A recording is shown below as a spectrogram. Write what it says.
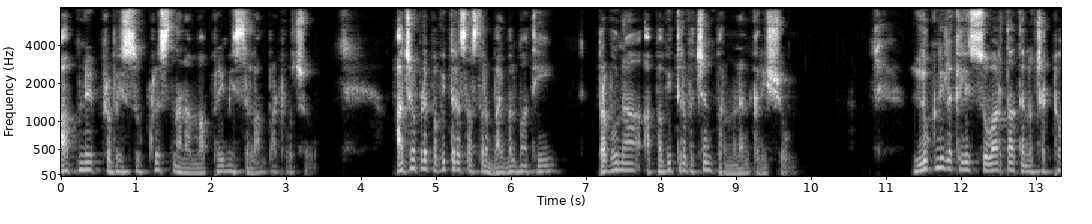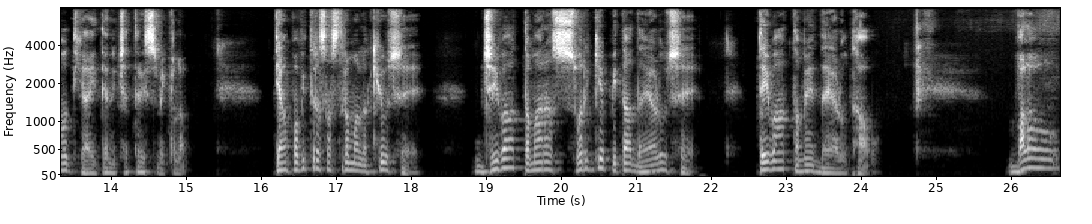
આપને પ્રભુ ઈસુ ખ્રિસ્તના નામમાં પ્રેમી સલામ પાઠવું છું. આજે આપણે પવિત્ર શાસ્ત્ર બાઇબલમાંથી પ્રભુના આ પવિત્ર વચન પર મનન કરીશું. લુકની લખેલી સુવાર્તા તેનો છઠ્ઠો અધ્યાય તેની છત્રીસમી કલમ. ત્યાં પવિત્ર શાસ્ત્રમાં લખ્યું છે, જેવા તમારા સ્વર્ગીય પિતા દયાળુ છે, તેવા તમે દયાળુ થાઓ. વાલાઓ,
